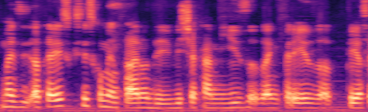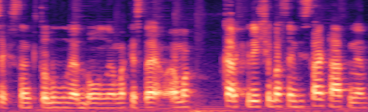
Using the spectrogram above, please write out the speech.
Mas até isso que vocês comentaram de vestir a camisa da empresa, ter essa questão que todo mundo é dono, é uma questão, é uma característica bastante startup, né?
